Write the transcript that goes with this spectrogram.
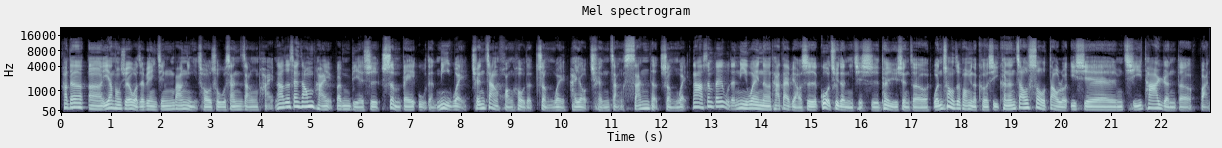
好的，呃，一样同学，我这边已经帮你抽出三张牌，那这三张牌分别是圣杯五的逆位、权杖皇后的正位，还有权杖三的正位。那圣杯五的逆位呢，它代表是过去的你其实对于选择文创这方面的科系，可能遭受到了一些其他人的反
